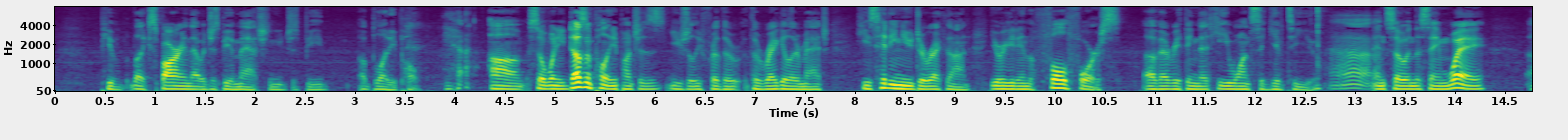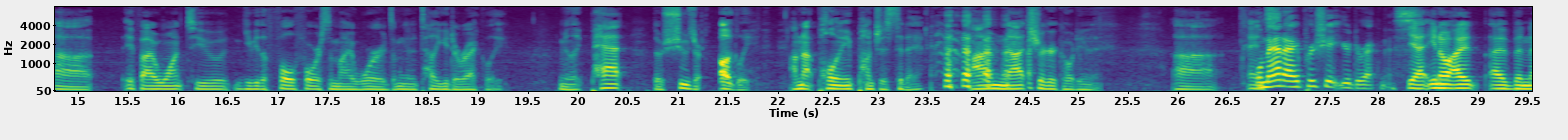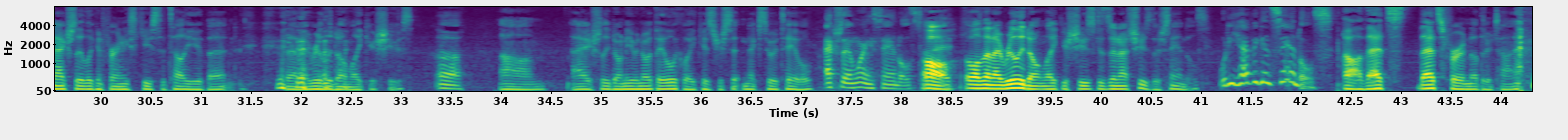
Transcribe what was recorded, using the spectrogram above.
people like sparring that would just be a match and you'd just be a bloody pulp. Yeah. Um, so when he doesn't pull any punches, usually for the the regular match, he's hitting you direct on. You're getting the full force of everything that he wants to give to you. Ah. And so in the same way, uh, if I want to give you the full force of my words, I'm going to tell you directly. I'm like, Pat, those shoes are ugly. I'm not pulling any punches today. I'm not sugarcoating it. Uh, and well, Matt, I appreciate your directness. yeah, you know, I I've been actually looking for an excuse to tell you that that I really don't like your shoes. Uh, Um, I actually don't even know what they look like because you're sitting next to a table. actually, I'm wearing sandals today. Oh, well, then I really don't like your shoes because they're not shoes; they're sandals. What do you have against sandals? Oh, that's that's for another time.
